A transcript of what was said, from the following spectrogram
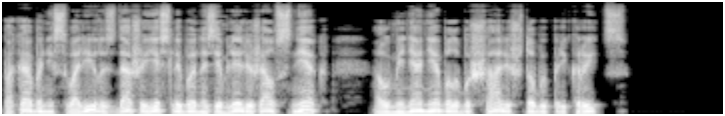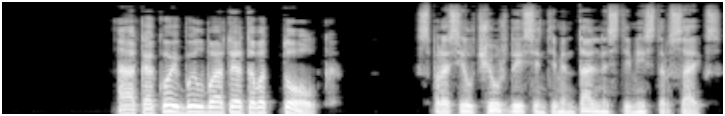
пока бы не свалилась, даже если бы на земле лежал снег, а у меня не было бы шали, чтобы прикрыться. — А какой был бы от этого толк? — спросил чуждой сентиментальности мистер Сайкс.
